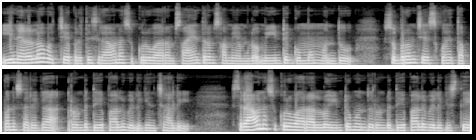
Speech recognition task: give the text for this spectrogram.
ఈ నెలలో వచ్చే ప్రతి శ్రావణ శుక్రవారం సాయంత్రం సమయంలో మీ ఇంటి గుమ్మం ముందు శుభ్రం చేసుకొని తప్పనిసరిగా రెండు దీపాలు వెలిగించాలి. శ్రావణ శుక్రవారాల్లో ఇంటి ముందు రెండు దీపాలు వెలిగిస్తే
